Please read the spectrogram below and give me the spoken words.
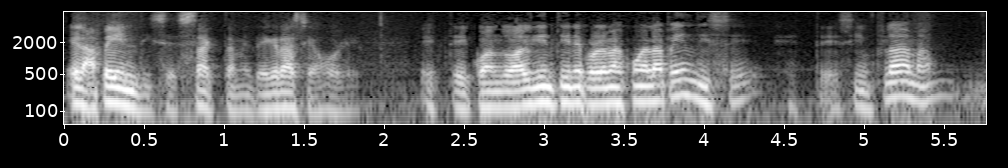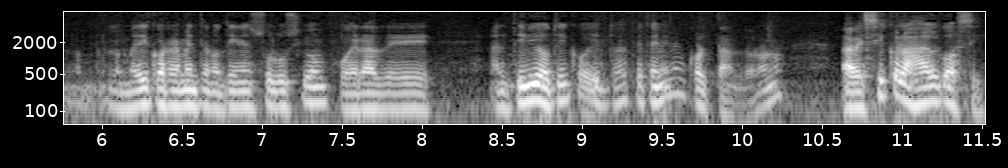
el apéndice? Exactamente, gracias, Jorge. Este, cuando alguien tiene problemas con el apéndice, este, se inflama, los médicos realmente no tienen solución fuera de antibióticos y entonces pues, terminan cortándolo, ¿no? La vesícula es algo así.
